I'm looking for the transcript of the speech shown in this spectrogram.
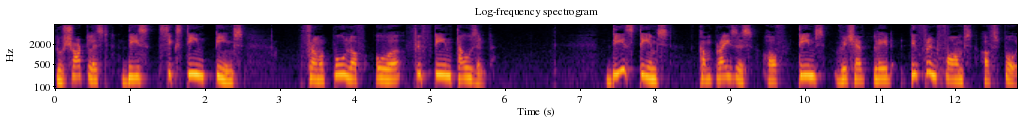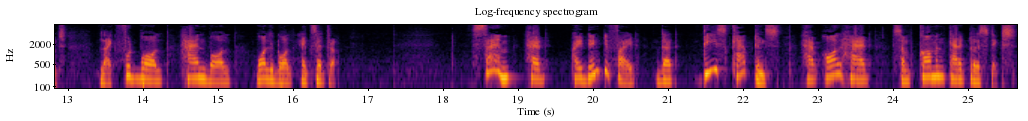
to shortlist these 16 teams from a pool of over 15,000. These teams comprises of teams which have played different forms of sports like football, handball, volleyball, etc. Sam had identified that these captains have all had some common characteristics.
